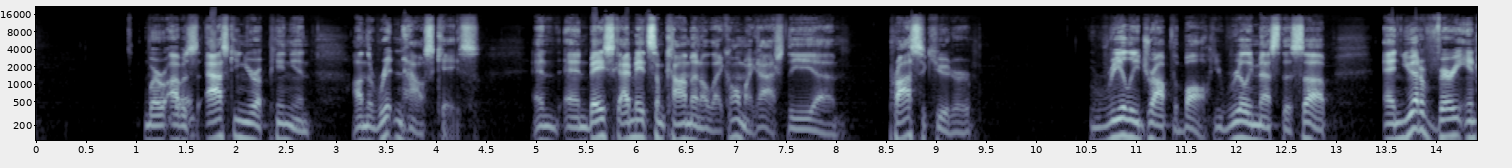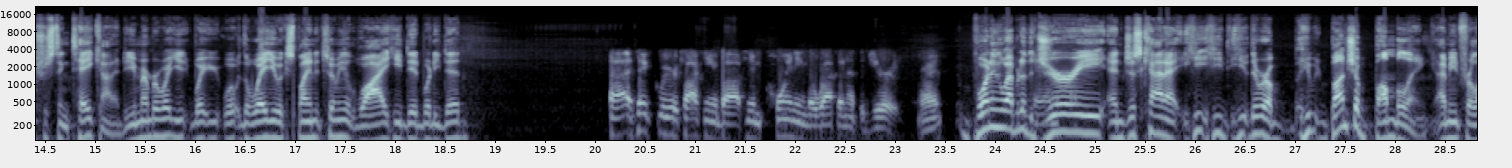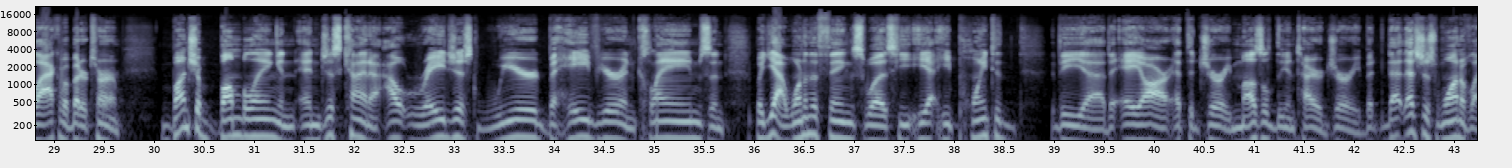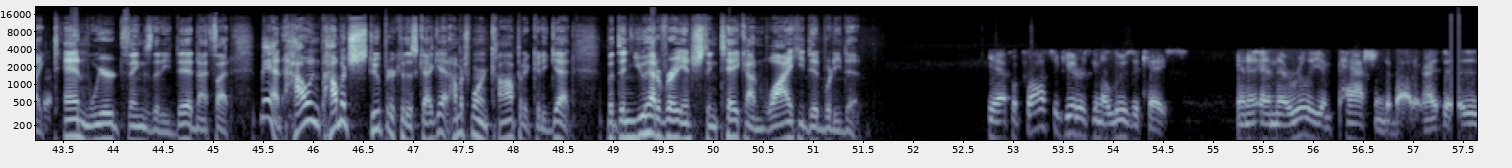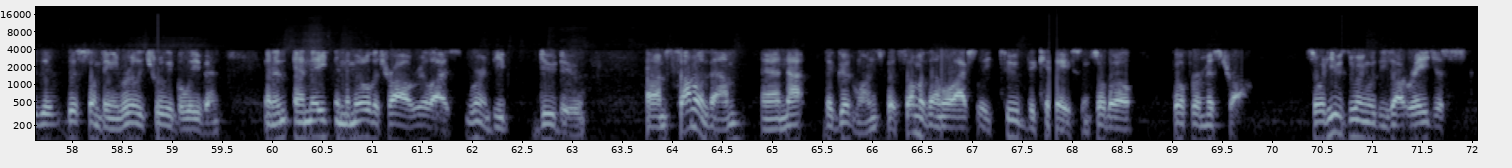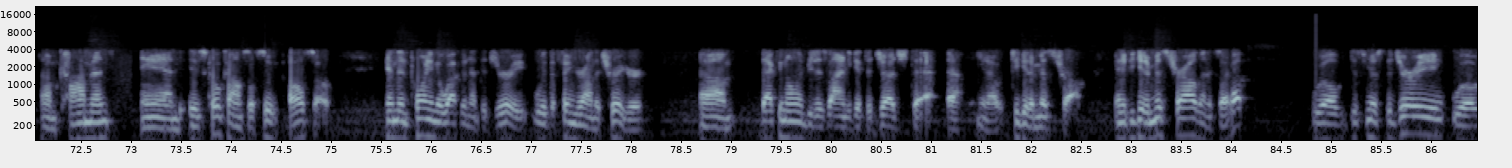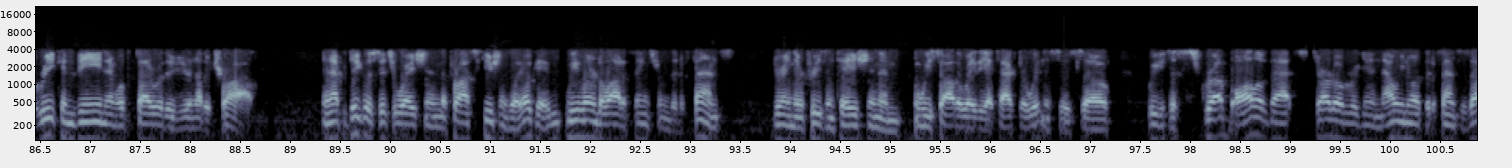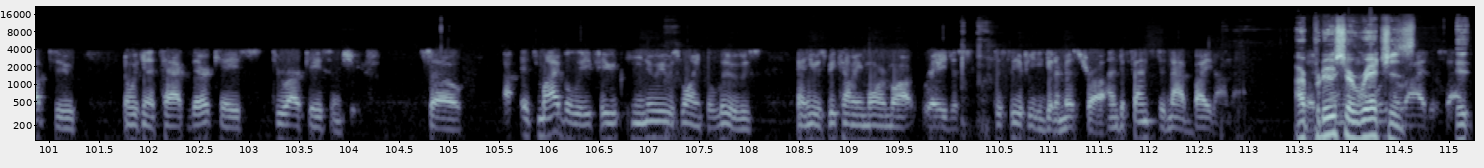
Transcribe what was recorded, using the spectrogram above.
where I was asking your opinion on the Rittenhouse case, and and basically I made some comment on like, oh my gosh, the uh, prosecutor really dropped the ball. He really messed this up. And you had a very interesting take on it. Do you remember what you, what, you, what the way you explained it to me? Why he did what he did? Uh, I think we were talking about him pointing the weapon at the jury, right? Pointing the weapon at the jury and just kind of he, he he there were a he, bunch of bumbling. I mean, for lack of a better term, bunch of bumbling and and just kind of outrageous, weird behavior and claims. And but yeah, one of the things was he he he pointed the uh, the AR at the jury, muzzled the entire jury. But that, that's just one of like ten weird things that he did. And I thought, man, how how much stupider could this guy get? How much more incompetent could he get? But then you had a very interesting take on why he did what he did. Yeah, if a prosecutor is going to lose a case, and and they're really impassioned about it, right? This is something they really truly believe in, and and they in the middle of the trial realize we're in deep doo doo. Um, some of them, and not the good ones, but some of them will actually tube the case, and so they'll go for a mistrial. So what he was doing with these outrageous um, comments and his co-counsel also, and then pointing the weapon at the jury with the finger on the trigger, um, that can only be designed to get the judge to, uh, you know, to get a mistrial. And if you get a mistrial, then it's like, oh, we'll dismiss the jury, we'll reconvene, and we'll decide whether to do another trial. In that particular situation, the prosecution's like, okay, we learned a lot of things from the defense during their presentation, and we saw the way they attacked our witnesses. So we get to scrub all of that, start over again. Now we know what the defense is up to, and we can attack their case through our case in chief. So uh, it's my belief he, he knew he was going to lose, and he was becoming more and more outrageous to see if he could get a mistrial. And defense did not bite on that. Our so producer Rich is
